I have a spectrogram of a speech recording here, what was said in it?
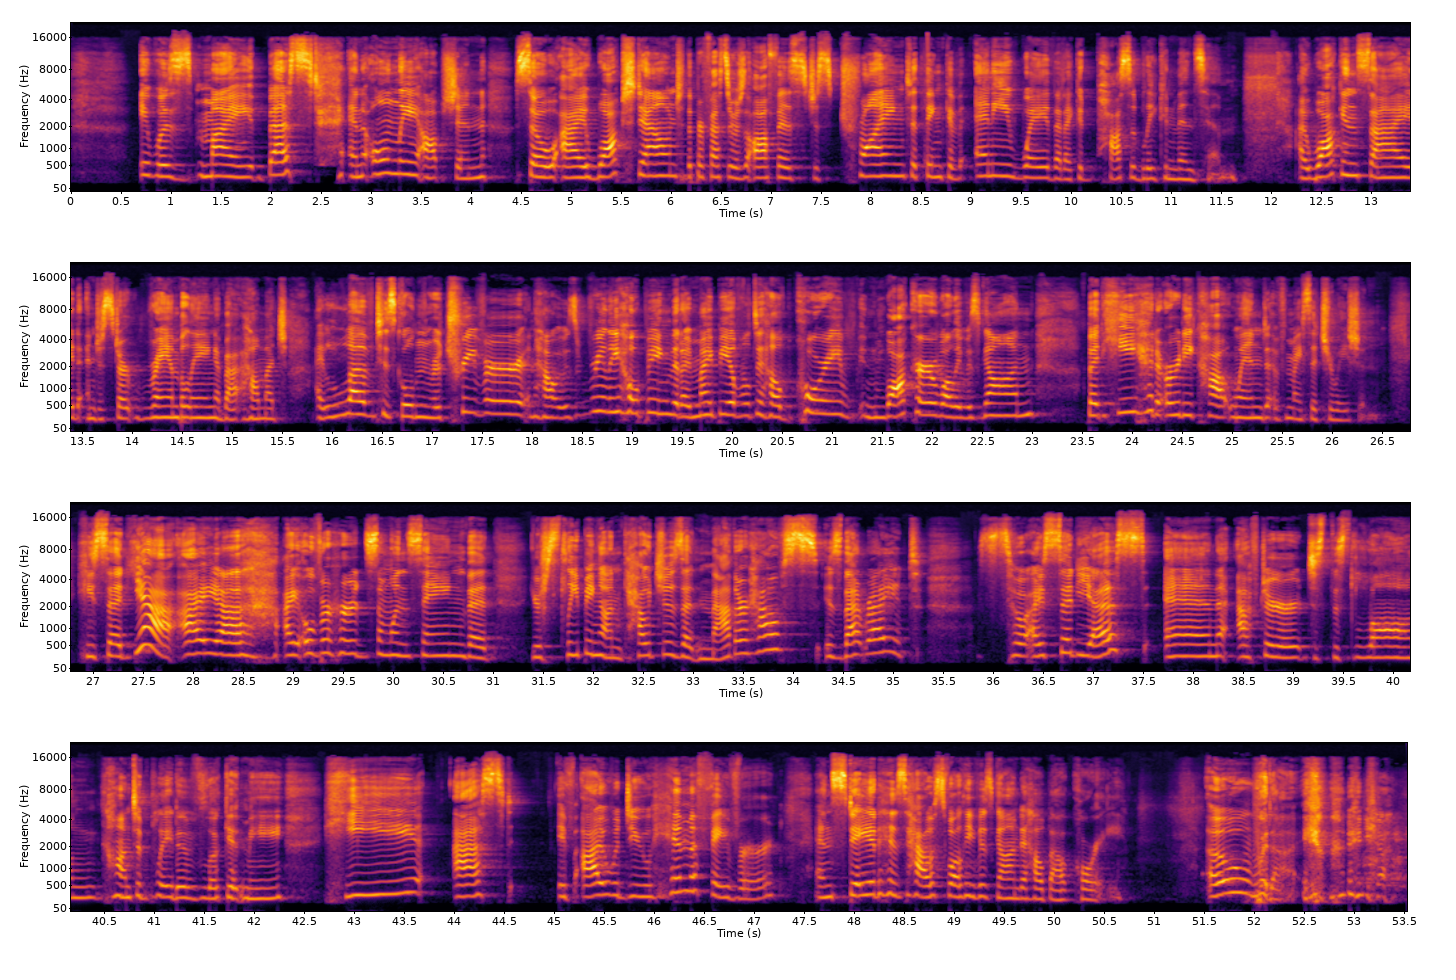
It was my best and only option, so I walked down to the professor's office just trying to think of any way that I could possibly convince him. I walk inside and just start rambling about how much I loved his golden retriever and how I was really hoping that I might be able to help Corey and Walker while he was gone. But he had already caught wind of my situation. He said, "Yeah, I uh, I overheard someone saying that you're sleeping on couches at Mather House. Is that right?" So I said yes. And after just this long contemplative look at me, he asked if I would do him a favor and stay at his house while he was gone to help out Corey. Oh, would I? yeah.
